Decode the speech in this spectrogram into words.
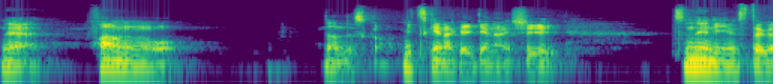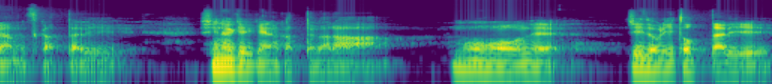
ね、ファンを、何ですか、見つけなきゃいけないし、常にインスタグラム使ったりしなきゃいけなかったから、もうね、自撮り撮ったり、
